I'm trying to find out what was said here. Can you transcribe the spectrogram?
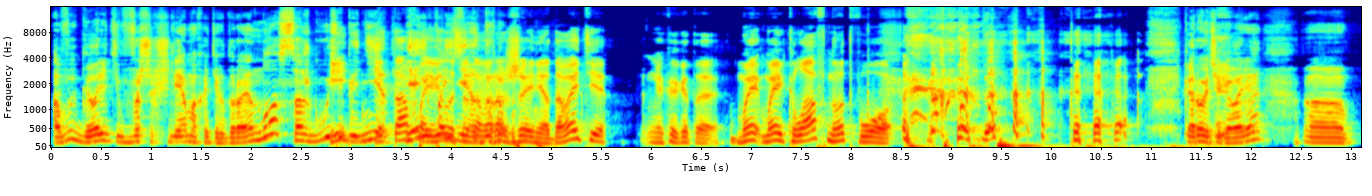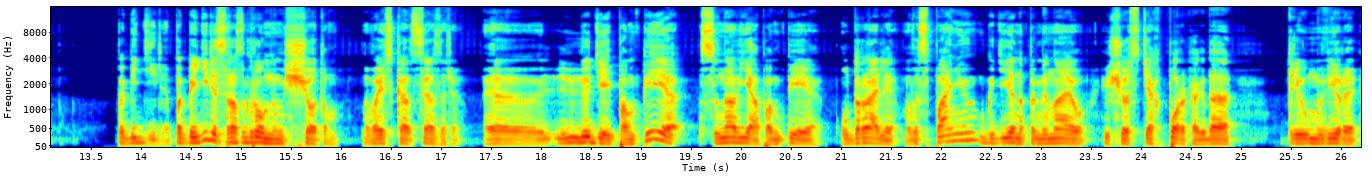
А вы говорите в ваших шлемах этих дурак, нос сожгу и, себе. Нет, и там я появилось не это выражение. Давайте, как это, make love, not war. Короче говоря, э, победили. Победили с разгромным счетом войска Цезаря. Э, людей Помпея, сыновья Помпея удрали в Испанию, где, напоминаю, еще с тех пор, когда триумвиры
